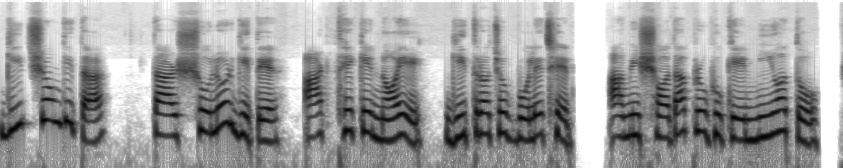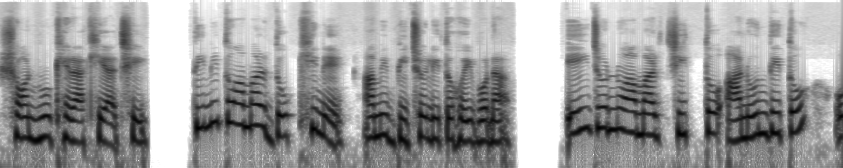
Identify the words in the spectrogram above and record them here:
গীত সঙ্গীতা তার ষোলোর গীতের আট থেকে নয়ে গীতরচক বলেছেন, আমি সদাপ্রভুকে নিয়ত সম্মুখে রাখিয়াছি। তিনি তো আমার দক্ষিণে, আমি বিচলিত হইব না। এই জন্য আমার চিত্ত আনন্দিত ও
